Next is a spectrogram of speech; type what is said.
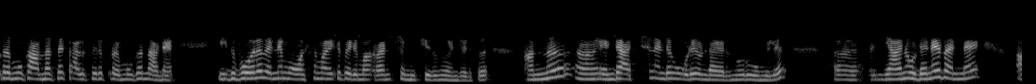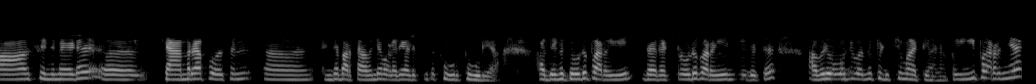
പ്രമുഖ അന്നത്തെ കാലത്ത് ഒരു പ്രമുഖ നടൻ ഇതുപോലെ തന്നെ മോശമായിട്ട് പെരുമാറാൻ ശ്രമിച്ചിരുന്നു എന്റെ അടുത്ത്. അന്ന് എന്റെ അച്ഛൻ എന്റെ കൂടെ ഉണ്ടായിരുന്നു റൂമിൽ ഞാൻ ഉടനെ തന്നെ ആ സിനിമയുടെ ക്യാമറ പേഴ്സൺ എന്റെ ഭർത്താവിന്റെ വളരെ അടുത്ത സുഹൃത്തു കൂടിയാ. അദ്ദേഹത്തോട് പറയുകയും ഡയറക്ടറോട് പറയുകയും ചെയ്തിട്ട് അവർ ഓടി വന്ന് പിടിച്ചു മാറ്റുകയാണ്. അപ്പൊ ഈ പറഞ്ഞ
